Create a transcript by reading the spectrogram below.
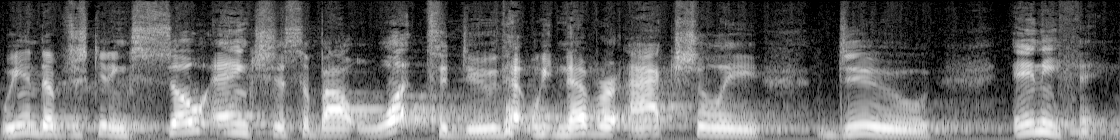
We end up just getting so anxious about what to do that we never actually do anything.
